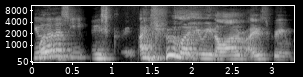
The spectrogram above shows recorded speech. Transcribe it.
You What- let us eat ice cream. I do let you eat a lot of ice cream.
